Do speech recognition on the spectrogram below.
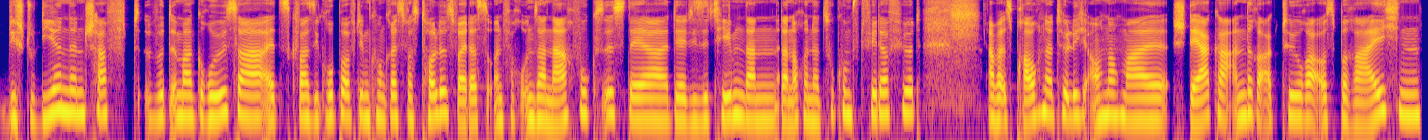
die Studierendenschaft wird immer größer als quasi Gruppe auf dem Kongress, was toll ist, weil das einfach unser Nachwuchs ist, der, der diese Themen dann, dann auch in der Zukunft federführt. Aber es braucht natürlich auch noch mal stärker andere Akteure aus Bereichen,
